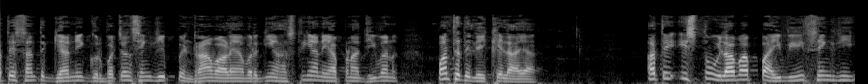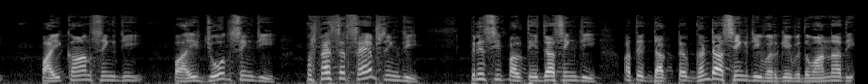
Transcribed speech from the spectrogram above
ਅਤੇ ਸੰਤ ਗਿਆਨੀ ਗੁਰਬਚਨ ਸਿੰਘ ਜੀ ਭਿੰਡਰਾਂ ਵਾਲਿਆਂ ਵਰਗੀਆਂ ਹਸਤੀਆਂ ਨੇ ਆਪਣਾ ਜੀਵਨ ਪੰਥ ਦੇ ਲੇਖੇ ਲਾਇਆ। ਅਤੇ ਇਸ ਤੋਂ ਇਲਾਵਾ ਭਾਈ ਵੀਰ ਸਿੰਘ ਜੀ, ਭਾਈ ਕਾਨ ਸਿੰਘ ਜੀ ਭਾਈ ਜੋਧ ਸਿੰਘ ਜੀ, ਪ੍ਰੋਫੈਸਰ ਸਹਿਬ ਸਿੰਘ ਜੀ, ਪ੍ਰਿੰਸੀਪਲ ਤੇਜਾ ਸਿੰਘ ਜੀ ਅਤੇ ਡਾਕਟਰ ਗੰਡਾ ਸਿੰਘ ਜੀ ਵਰਗੇ ਵਿਦਵਾਨਾਂ ਦੀ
